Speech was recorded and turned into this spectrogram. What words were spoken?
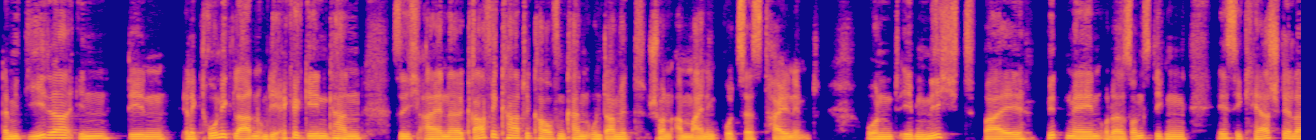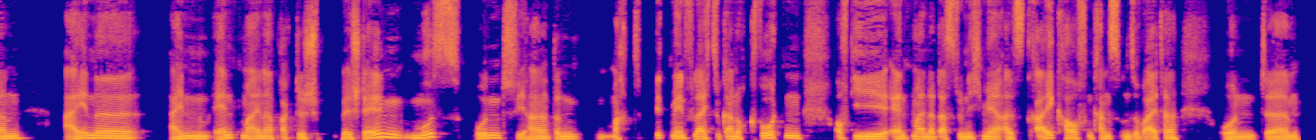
damit jeder in den Elektronikladen um die Ecke gehen kann, sich eine Grafikkarte kaufen kann und damit schon am Mining-Prozess teilnimmt. Und eben nicht bei Bitmain oder sonstigen ASIC-Herstellern eine einen Endminer praktisch bestellen muss und ja, dann macht Bitmain vielleicht sogar noch Quoten auf die Endminer, dass du nicht mehr als drei kaufen kannst und so weiter. Und ähm,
